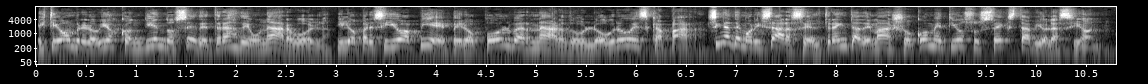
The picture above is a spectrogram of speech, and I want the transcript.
Este hombre lo vio escondiéndose detrás de un árbol y lo persiguió a pie, pero Paul Bernardo logró escapar. Sin atemorizarse, el 30 de mayo cometió su sexta violación.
